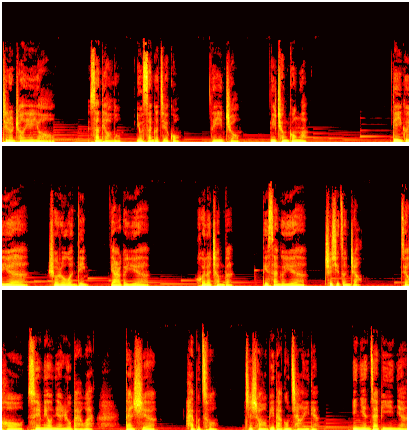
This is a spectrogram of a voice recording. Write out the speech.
这种创业有三条路，有三个结果。第一种，你成功了，第一个月收入稳定，第二个月回了成本，第三个月持续增长，最后虽没有年入百万，但是还不错，至少比打工强一点。一年再比一年，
